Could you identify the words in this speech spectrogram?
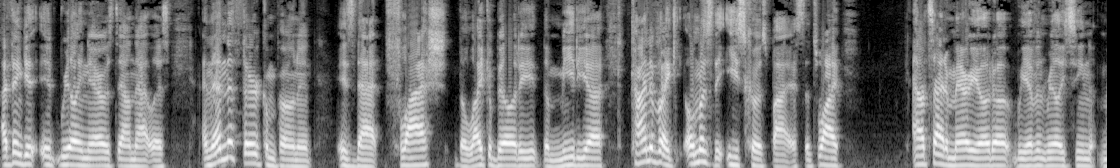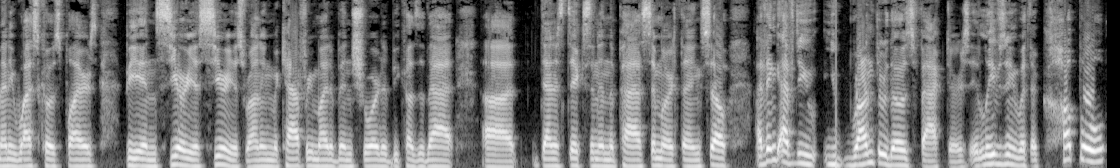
I think it, it really narrows down that list. And then the third component is that flash, the likability, the media, kind of like almost the East Coast bias. That's why outside of Mariota, we haven't really seen many West Coast players be in serious, serious running. McCaffrey might have been shorted because of that. Uh, Dennis Dixon in the past, similar thing. So I think after you, you run through those factors, it leaves me with a couple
